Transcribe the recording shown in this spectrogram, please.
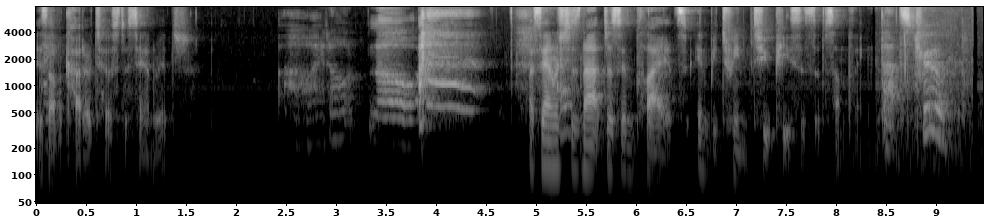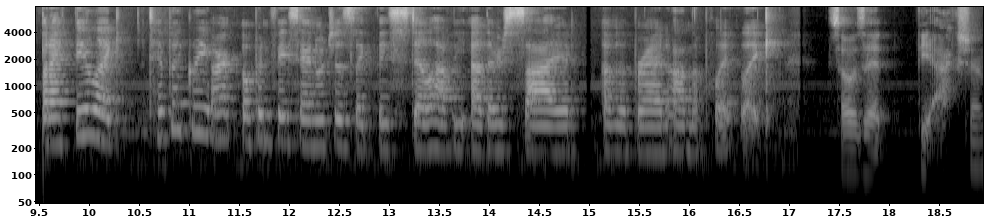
Is avocado toast a sandwich? Oh, I don't know. A sandwich does not just imply it's in between two pieces of something. That's true. But I feel like typically aren't open face sandwiches like they still have the other side of the bread on the plate. Like, So is it the action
